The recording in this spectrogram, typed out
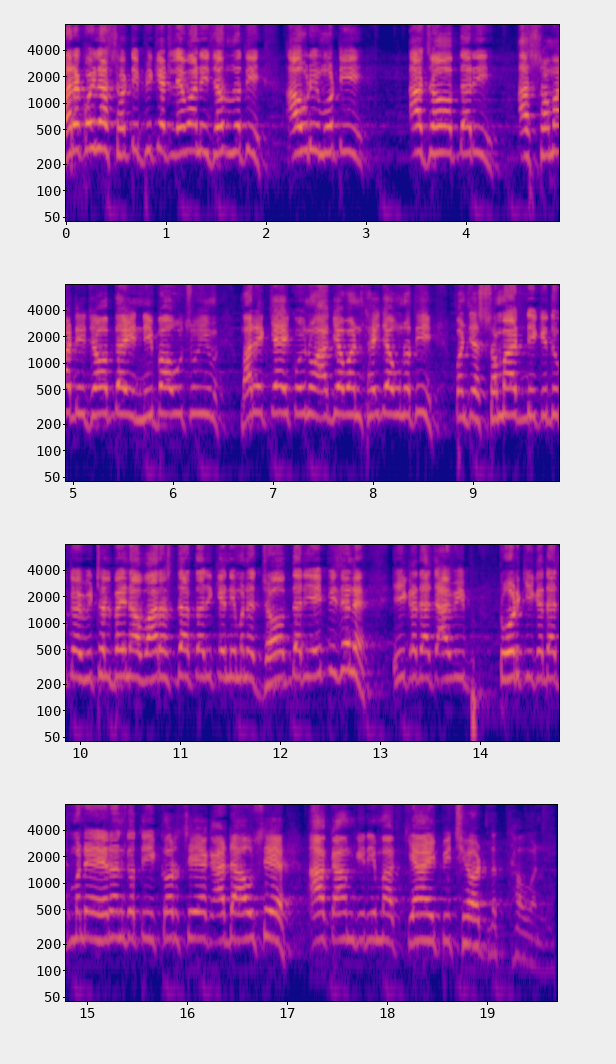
મારે કોઈના સર્ટિફિકેટ લેવાની જરૂર નથી. આવડી મોટી આ જવાબદારી, આ સમાજની જવાબદારી નિભાવું છું ઈ મારે ક્યાંય કોઈનો આગેવાન થઈ જવું નથી. પણ જે સમાજની કીધું કે વિઠ્ઠલભાઈના વારસદાર તરીકેની મને જવાબદારી આપી છે ને, એ કદાચ આવી ટોળકી કદાચ મને હેરાનગતિ કરશે કે આડા આવશે, આ કામગીરીમાં ક્યાંય પીછેહટ નથી થવાની.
